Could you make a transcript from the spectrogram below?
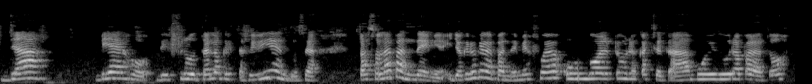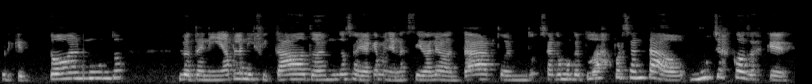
Ya, viejo, disfruta lo que estás viviendo. O sea, pasó la pandemia y yo creo que la pandemia fue un golpe, una cachetada muy dura para todos porque todo el mundo lo tenía planificado, todo el mundo sabía que mañana se iba a levantar, todo el mundo, o sea, como que tú das por sentado muchas cosas que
